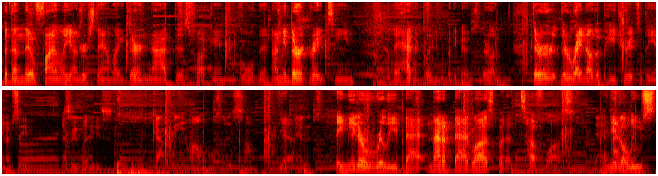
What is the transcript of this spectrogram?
but then they'll finally understand like they're not this fucking golden. I mean, they're a great team, but they haven't played anybody good. They're like they're they're right now the Patriots of the NFC. Everybody's got to be humbled at some point. Yeah. And They need They- a really bad, not a bad loss, but a tough loss. yeah, They need to lose.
